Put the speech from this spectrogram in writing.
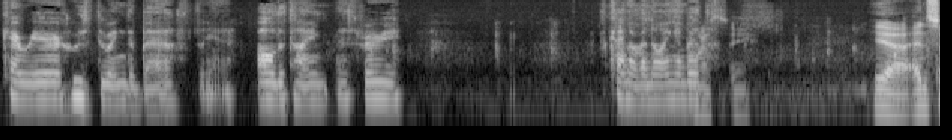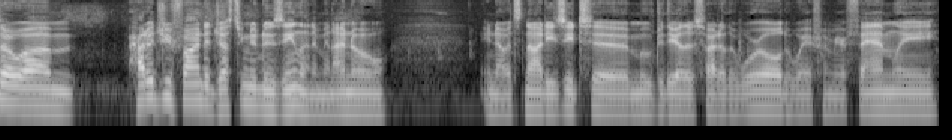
career, who's doing the best, yeah, all the time. It's very, it's kind of annoying a bit. Yeah, and so um, how did you find adjusting to New Zealand? I mean, I know, you know, it's not easy to move to the other side of the world, away from your family.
